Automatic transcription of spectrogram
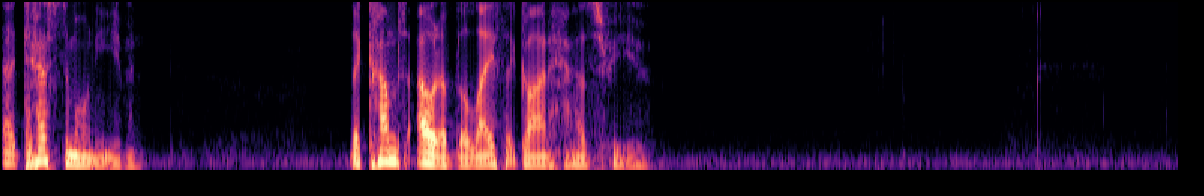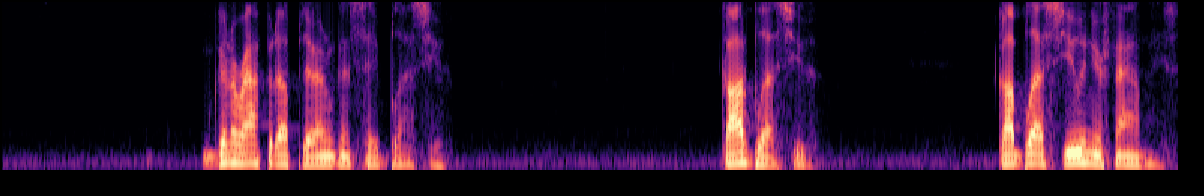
a testimony even, that comes out of the life that God has for you. I'm going to wrap it up there. I'm going to say, bless you. God bless you. God bless you and your families.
